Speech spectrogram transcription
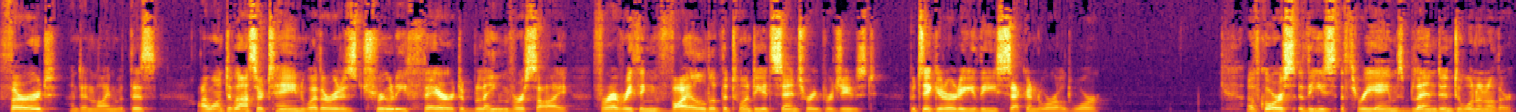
Third, and in line with this, I want to ascertain whether it is truly fair to blame Versailles for everything vile that the 20th century produced, particularly the Second World War. Of course, these three aims blend into one another,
